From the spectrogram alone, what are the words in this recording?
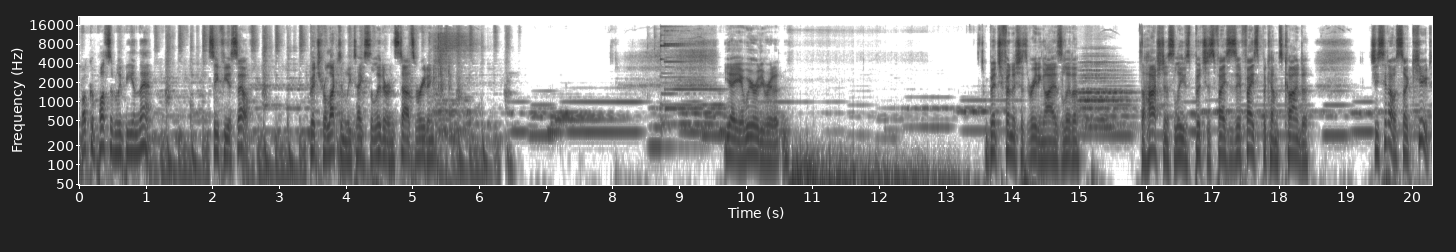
What could possibly be in that? See for yourself. Bitch reluctantly takes the letter and starts reading. Yeah, yeah, we already read it. Bitch finishes reading Aya's letter. The harshness leaves Bitch's face as her face becomes kinder. She said I was so cute,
